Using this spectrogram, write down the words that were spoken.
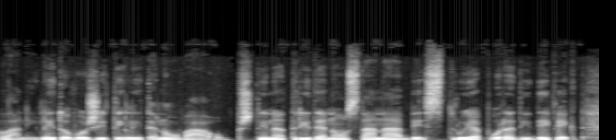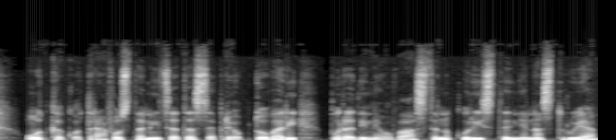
Лани летово жителите на оваа општина три дена останаа без струја поради дефект, откако трафостаницата се преоптовари поради неовластено користење на струја,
